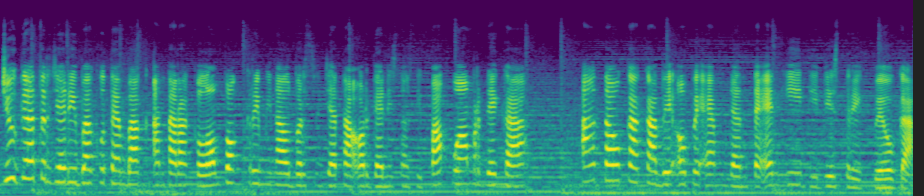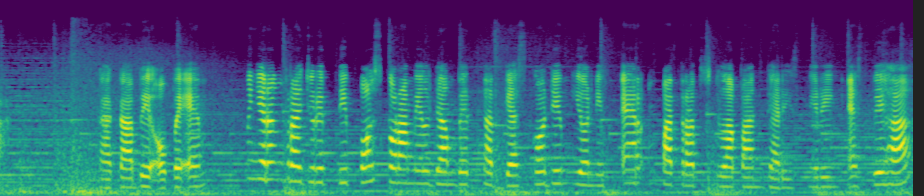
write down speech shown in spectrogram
juga terjadi baku tembak antara kelompok kriminal bersenjata Organisasi Papua Merdeka atau KKB OPM dan TNI di distrik Beoga. KKB OPM menyerang prajurit di pos Koramil Dambet Satgas Kodim Yonif R408 garis miring SBH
